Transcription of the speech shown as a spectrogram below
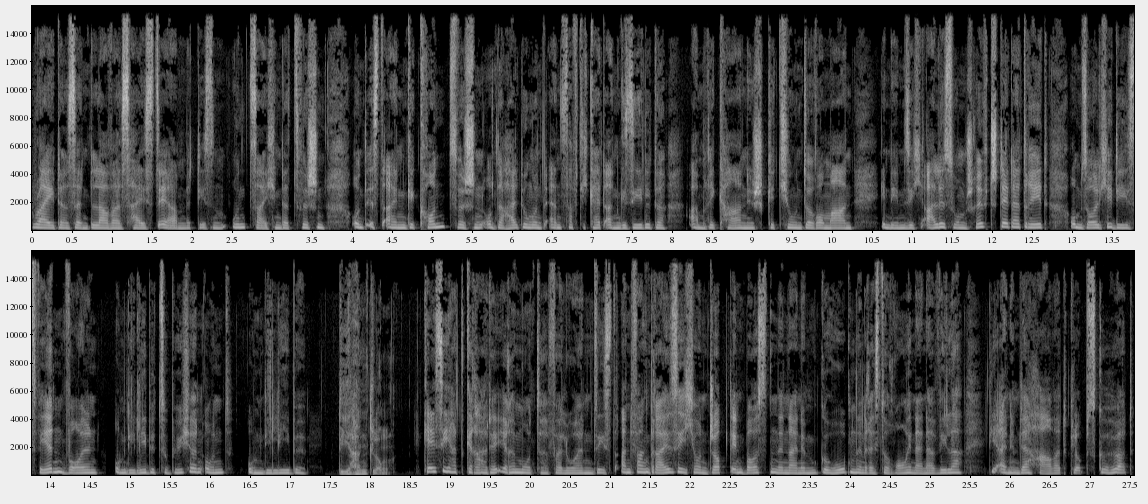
Riders and Lovers heißt er mit diesem Unzeichen dazwischen und ist ein gekonnt zwischen Unterhaltung und Ernsthaftigkeit angesiedelter, amerikanisch getunter Roman, in dem sich alles um Schriftsteller dreht, um solche, die es werden wollen, um die Liebe zu Büchern und um die Liebe. Die Handlung. Casey hat gerade ihre Mutter verloren. Sie ist Anfang 30 und jobbt in Boston in einem gehobenen Restaurant in einer Villa, die einem der Harvard-Clubs gehört.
